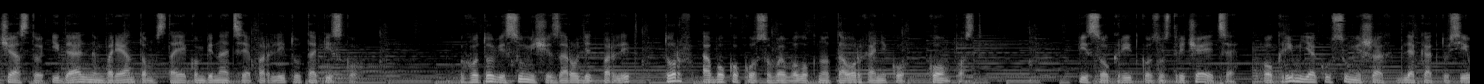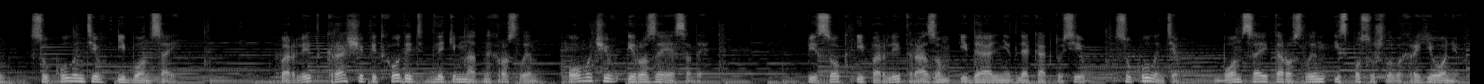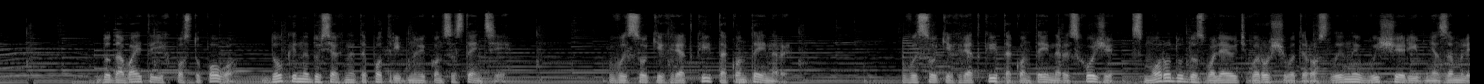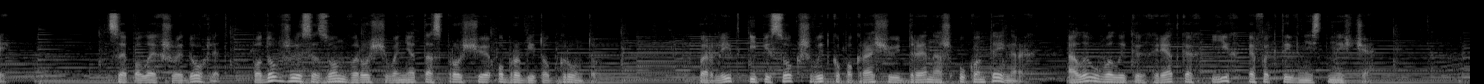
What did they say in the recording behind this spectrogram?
Часто ідеальним варіантом стає комбінація парліту та піску. Готові суміші зародять парліт, торф або кокосове волокно та органіку, компост. Пісок рідко зустрічається, окрім як у сумішах для кактусів, сукулентів і бонсай. Перліт краще підходить для кімнатних рослин, овочів і розеесади. Пісок і перліт разом ідеальні для кактусів, сукулентів, бонсай та рослин із посушливих регіонів. Додавайте їх поступово, доки не досягнете потрібної консистенції. Високі грядки та контейнери. Високі грядки та контейнери схожі, смороду дозволяють вирощувати рослини вище рівня землі. Це полегшує догляд, подовжує сезон вирощування та спрощує обробіток ґрунту. Перліт і пісок швидко покращують дренаж у контейнерах, але у великих грядках їх ефективність нижча.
